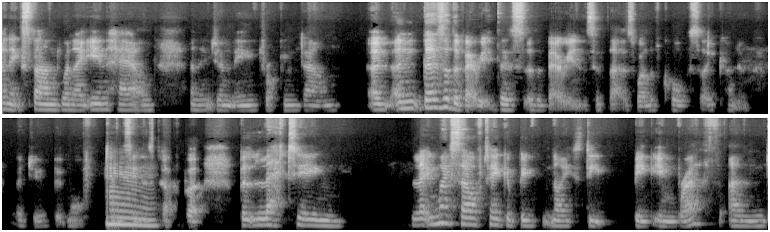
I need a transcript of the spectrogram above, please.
and expand when I inhale, and then gently dropping down. And, and there's other vari- there's other variants of that as well. Of course, I kind of I do a bit more tensing and Mm. stuff, but but letting letting myself take a big, nice, deep, big in breath and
